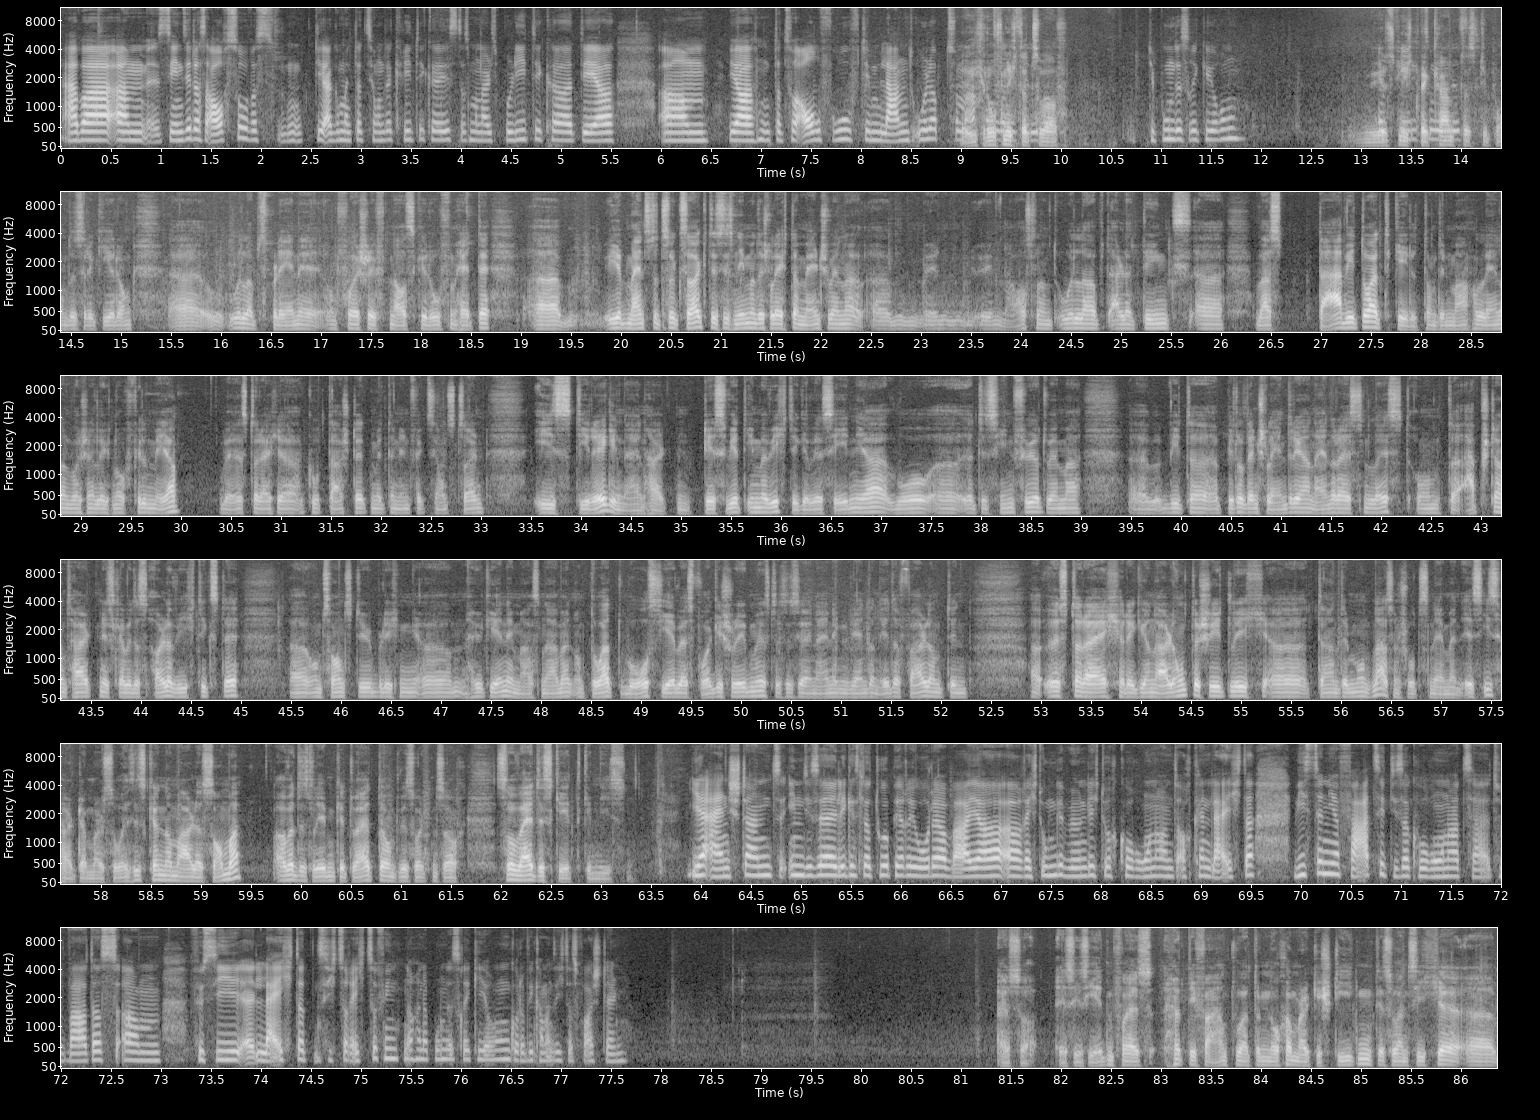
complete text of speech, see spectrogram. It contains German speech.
Aber ähm, sehen Sie das auch so, was die Argumentation der Kritiker ist, dass man als Politiker, der ähm, ja, dazu aufruft, im Land Urlaub zu machen? Ich rufe nicht dazu auf. Die Bundesregierung? Mir ist nicht bekannt, zumindest. dass die Bundesregierung äh, Urlaubspläne und Vorschriften ausgerufen hätte. Ähm, ich habe meins dazu gesagt, es ist niemand ein schlechter Mensch, wenn er ähm, in, im Ausland urlaubt. Allerdings, äh, was da wie dort gilt und in manchen Ländern wahrscheinlich noch viel mehr, weil Österreich ja gut dasteht mit den Infektionszahlen, ist die Regeln einhalten. Das wird immer wichtiger. Wir sehen ja, wo äh, das hinführt, wenn man äh, wieder ein bisschen den Schlendrian einreißen lässt. Und äh, Abstand halten ist, glaube ich, das Allerwichtigste. Äh, und sonst die üblichen äh, Hygienemaßnahmen. Und dort, wo es jeweils vorgeschrieben ist, das ist ja in einigen Ländern eh der Fall und in äh, Österreich regional unterschiedlich, äh, dann den Mund-Nasenschutz nehmen. Es ist halt einmal so. Es ist kein normaler Sommer, aber das Leben geht weiter und wir sollten es auch, soweit es geht, genießen. Ihr Einstand in diese Legislaturperiode war ja äh, recht ungewöhnlich durch Corona und auch kein leichter. Wie ist denn Ihr Fazit dieser Corona-Zeit? War das ähm, für Sie äh, leichter, sich zurechtzufinden auch in der Bundesregierung oder wie kann man sich das vorstellen? Also es ist jedenfalls die Verantwortung noch einmal gestiegen. Das waren sicher äh,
